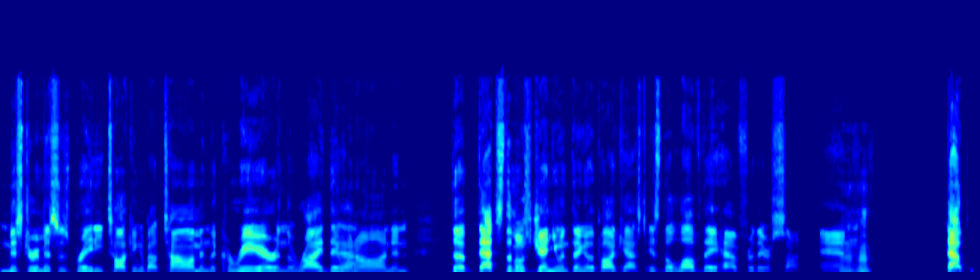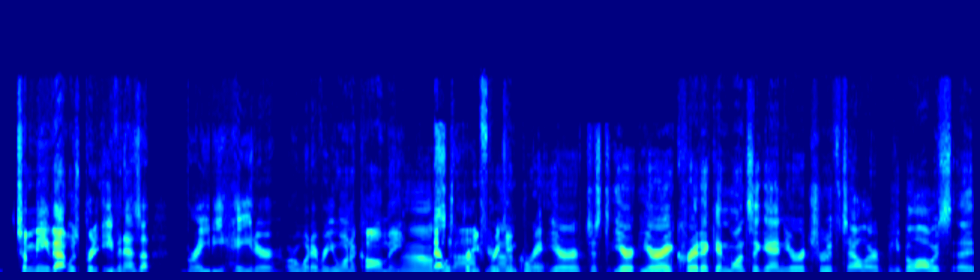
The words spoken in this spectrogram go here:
Mr. and Mrs. Brady talking about Tom and the career and the ride they went on and the that's the most genuine thing of the podcast is the love they have for their son. And Mhm. That to me that was pretty even as a Brady hater or whatever you want to call me. Oh, that was pretty. You're not a freaking cool. great- You're just you're you're a critic, and once again, you're a truth teller. People always, uh,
